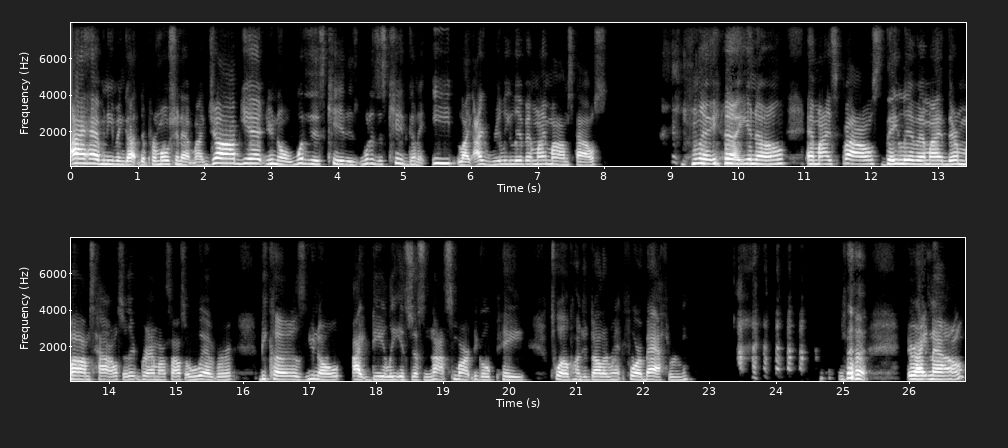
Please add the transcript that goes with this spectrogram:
I haven't even got the promotion at my job yet. You know, what is this kid is what is this kid gonna eat? Like I really live at my mom's house. You know, and my spouse, they live at my their mom's house or their grandma's house or whoever, because you know, ideally, it's just not smart to go pay twelve hundred dollar rent for a bathroom. Right now.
